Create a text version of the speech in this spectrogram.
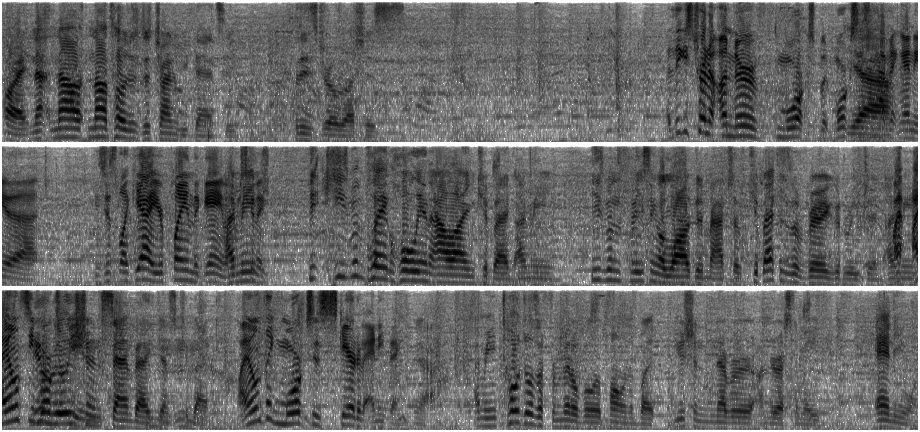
Alright, now now now Tojo's just trying to be fancy with his drill rushes. I think he's trying to unnerve Morks, but Morks isn't having any of that. He's just like, yeah, you're playing the game. I'm I just mean, gonna- he, he's been playing Holy and Ally in Quebec. I mean, he's been facing a lot of good matchups. Quebec is a very good region. I, I- mean, I don't see you Morks really shouldn't sandbag against Quebec. I don't think Morks is scared of anything. Yeah. I mean, Tojo's a formidable opponent, but you should never underestimate anyone.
